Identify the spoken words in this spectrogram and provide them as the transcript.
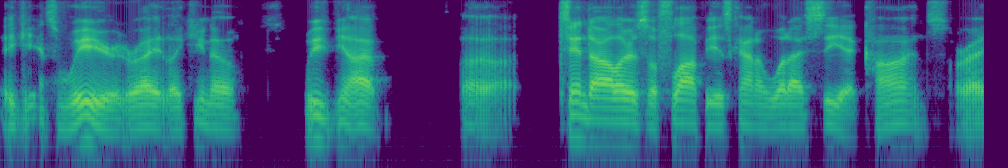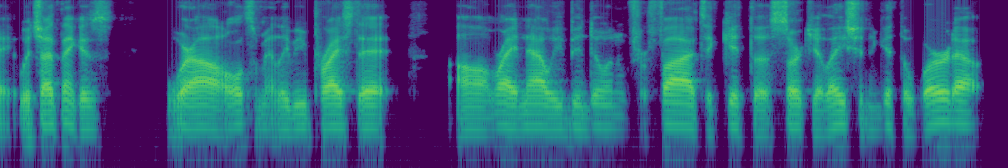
It gets weird, right? Like, you know, we, you know, I, uh, ten dollars a floppy is kind of what I see at cons, right? Which I think is where I'll ultimately be priced at. Um, right now, we've been doing them for five to get the circulation and get the word out,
